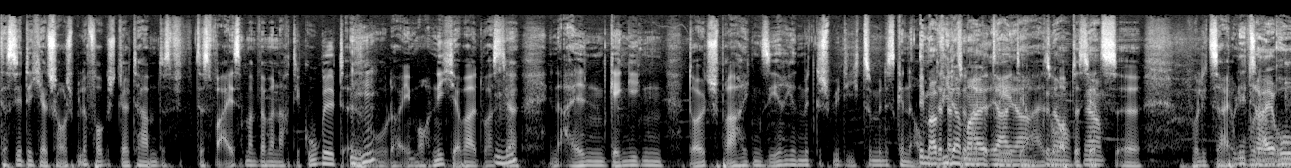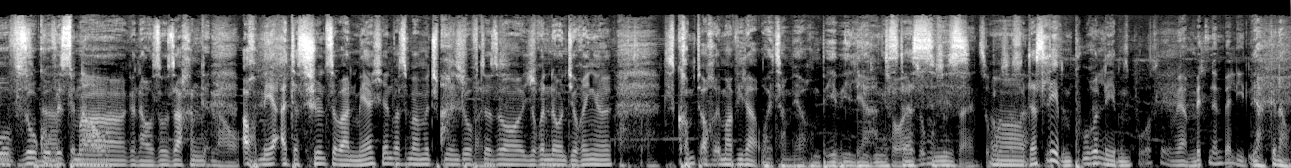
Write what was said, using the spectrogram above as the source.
dass wir dich als Schauspieler vorgestellt haben, das, das weiß man, wenn man nach dir googelt äh, oder eben auch nicht, aber du hast ja in allen gängigen deutschsprachigen Serien mitgespielt, die ich zumindest kenne. auch Immer wieder mal, ja, ja, Also genau, ob das ja. jetzt äh, Polizei Polizeiruf, Soko ne? Wismar, genau. so Sachen. Genau. Auch mehr, das Schönste war ein Märchen, was ich mal mitspielen Ach, durfte, so Jorinde und Joringel. Das kommt auch immer wieder. Oh, jetzt haben wir auch ein Baby liegen. ist toll, das so süß. muss es sein, so muss oh, es sein. Das Leben, pure Leben. Pures Leben, ja, mitten in Berlin. Ja, genau.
